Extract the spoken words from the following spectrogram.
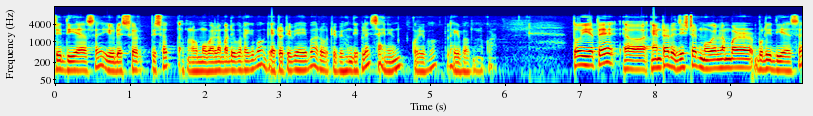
যি দিয়া আছে ইউ ডি পিছত আপোনালোকৰ মোবাইল নম্বৰ দিব লাগিব গেট অ' টি পি আহিব আৰু অ' টি পিখন দি পেলাই চাইন ইন কৰিব লাগিব আপোনালোকৰ। তো ইয়াতে এণ্টাৰ ৰেজিষ্টাৰ্ড মোবাইল নাম্বাৰ বুলি দি আছে।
